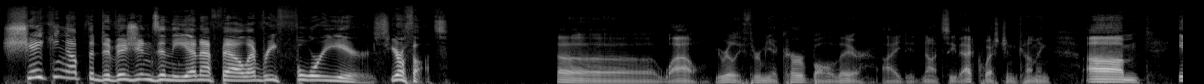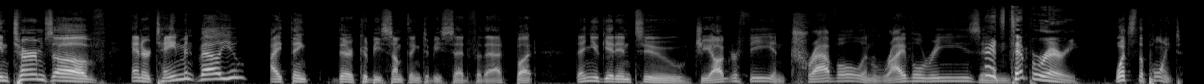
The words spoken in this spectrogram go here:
shaking up the divisions in the NFL every four years. Your thoughts? Uh, wow, you really threw me a curveball there. I did not see that question coming. Um, in terms of entertainment value, I think there could be something to be said for that, but then you get into geography and travel and rivalries, and It's temporary. what's the point?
